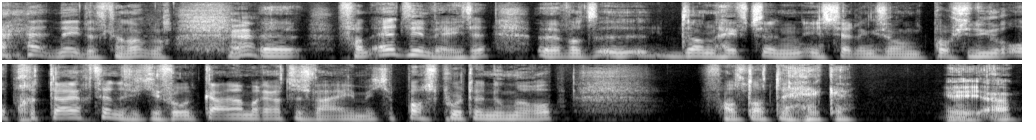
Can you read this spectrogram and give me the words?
nee, dat kan ook nog. Uh, van Edwin weten. Uh, want uh, dan heeft een instelling zo'n procedure opgetuigd. En dan zit je voor een camera te zwaaien met je paspoort en noem maar op. Valt dat te hacken? Ja,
